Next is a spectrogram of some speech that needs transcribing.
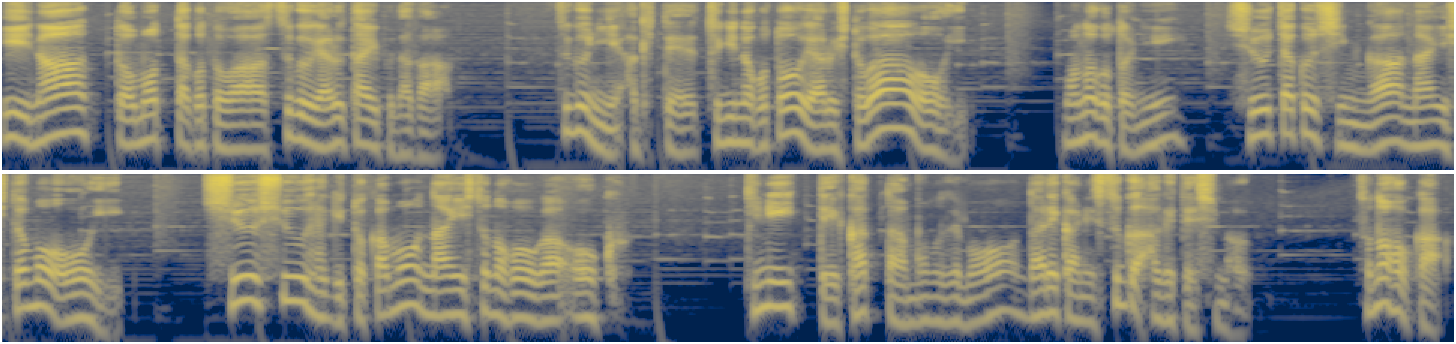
いいなぁと思ったことはすぐやるタイプだが、すぐに飽きて次のことをやる人が多い。物事に執着心がない人も多い。収集癖とかもない人の方が多く、気に入って買ったものでも誰かにすぐあげてしまう。その他、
